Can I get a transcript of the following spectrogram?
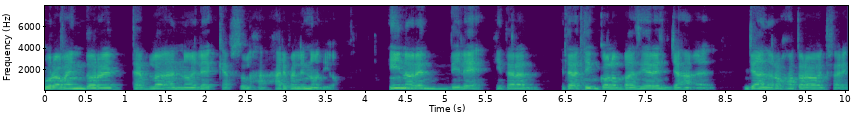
গুরাবাইন্দরে ট্যাবলেট নইলে ক্যাপসুল হারি ফেলি নদিও। হি নরে দিলে হিতারা হিতারা ঠিক গলব বাজিয়ারে জানর হতরা হইতে পারে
